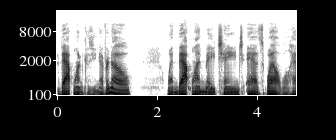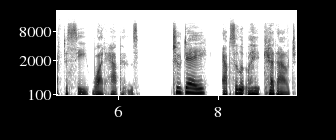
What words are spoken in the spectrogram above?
that one because you never know when that one may change as well. We'll have to see what happens. Today, absolutely get out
